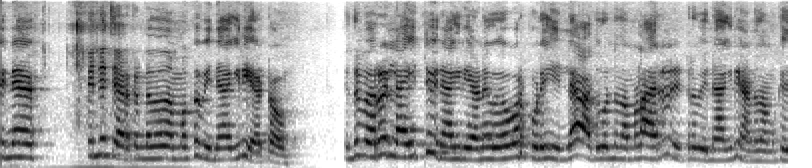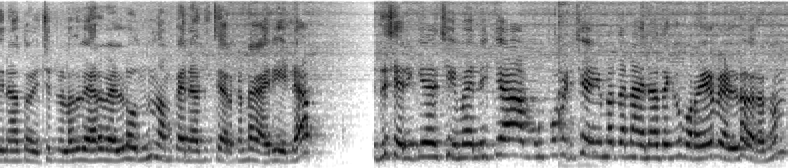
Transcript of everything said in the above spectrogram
പിന്നെ പിന്നെ ചേർക്കേണ്ടത് നമുക്ക് വിനാഗിരി കേട്ടോ ഇത് വെറും ലൈറ്റ് വിനാഗിരിയാണ്. ഓവർ പുളിയില്ല. അതുകൊണ്ട് നമ്മൾ അര ലിറ്റർ വിനാഗിരിയാണ് നമുക്ക് ഇതിനകത്ത് ഒഴിച്ചിട്ടുള്ളത്. വേറെ വെള്ളമൊന്നും നമുക്ക് അതിനകത്ത് ചേർക്കേണ്ട കാര്യമില്ല. ഇത് ശരിക്കും ചീമലിക്ക ഉപ്പ് പിടിച്ച് കഴിയുമ്പോൾ തന്നെ അതിനകത്തേക്ക് കുറേ വെള്ളം ഇറങ്ങും.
